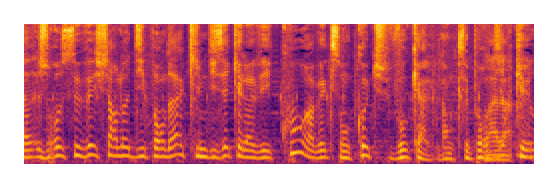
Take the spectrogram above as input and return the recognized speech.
euh, je recevais Charlotte Dipanda qui me disait qu'elle avait cours avec son coach vocal. Donc c'est pour Voilà. dire que. Ah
